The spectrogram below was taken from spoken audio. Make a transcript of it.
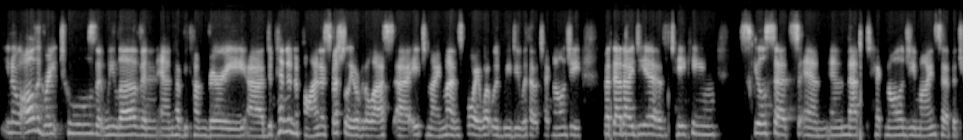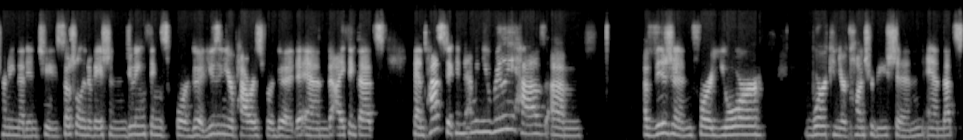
you know all the great tools that we love and, and have become very uh, dependent upon, especially over the last uh, eight to nine months. Boy, what would we do without technology? But that idea of taking skill sets and and that technology mindset but turning that into social innovation doing things for good using your powers for good. And i think that's fantastic. And i mean you really have um, a vision for your work and your contribution and that's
